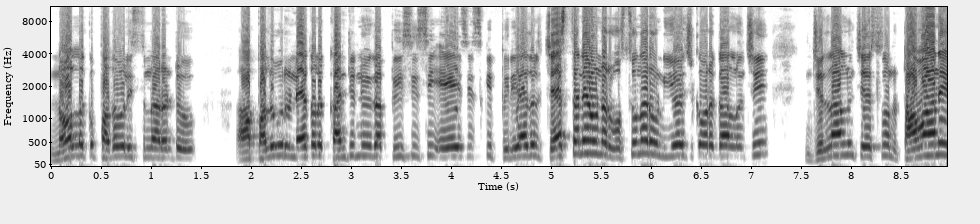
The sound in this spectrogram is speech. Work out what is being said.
నోళ్ళకు పదవులు ఇస్తున్నారంటూ ఆ పలువురు నేతలు కంటిన్యూగా పిసిసి ఏఐసిసి ఫిర్యాదులు చేస్తూనే ఉన్నారు. వస్తున్నారు నియోజకవర్గాల నుంచి జిల్లాల నుంచి చేస్తున్నారు టవానే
